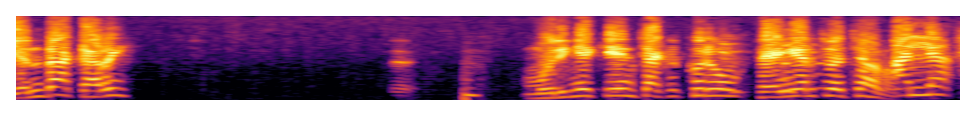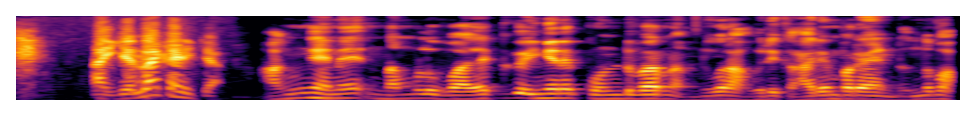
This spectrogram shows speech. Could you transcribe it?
എന്താ കറി? മുരിങ്ങക്കയും ചക്കക്കുരുവും തേങ്ങയരച്ച് വെച്ചാണോ? അല്ല. എന്നാ കഴിക്കാം. അങ്ങനെ നമ്മൾ വഴക്ക് ഇങ്ങനെ കൊണ്ടുവരണം. നൂറ ഒരു കാര്യം പറയാനുണ്ട്. ഒന്ന് വാ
